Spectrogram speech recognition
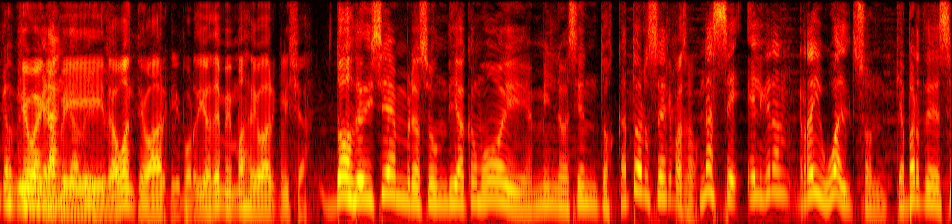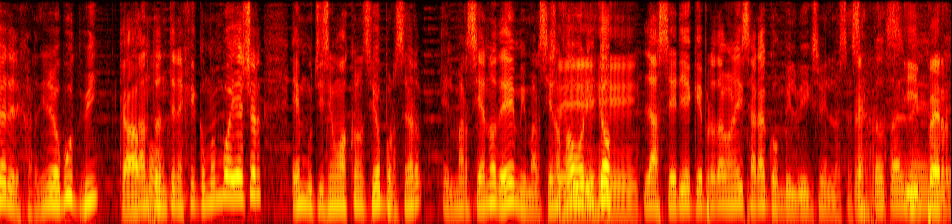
buen Qué buen capítulo. capítulo. Aguante Barclay, por Dios, deme más de Barclay ya. 2 de diciembre, o sea, un día como hoy, en 1914, ¿Qué pasó? nace el gran Ray Walson, que aparte de ser el jardinero Butby, Capo. tanto en TNG como en Voyager, es muchísimo más conocido por ser el marciano de mi marciano Sí. favorito, la serie que protagonizará con Bill Bixby en los 60. Totalmente. Hiper,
